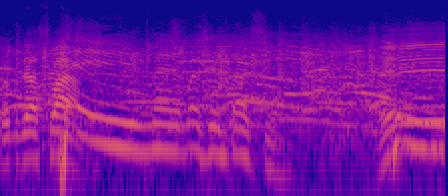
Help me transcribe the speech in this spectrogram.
Vous vous asseoir. Amen. Voy a sentarse. Hey.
